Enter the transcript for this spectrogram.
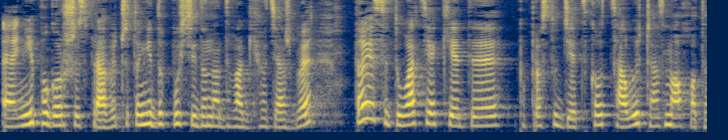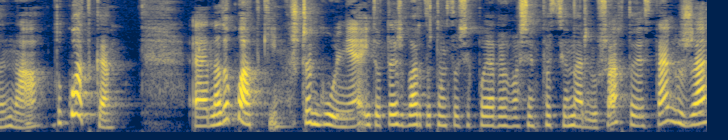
e, nie pogorszy sprawy, czy to nie dopuści do nadwagi chociażby, to jest sytuacja, kiedy po prostu dziecko cały czas ma ochotę na dokładkę. E, na dokładki szczególnie, i to też bardzo często się pojawia właśnie w kwestionariuszach, to jest tak, że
